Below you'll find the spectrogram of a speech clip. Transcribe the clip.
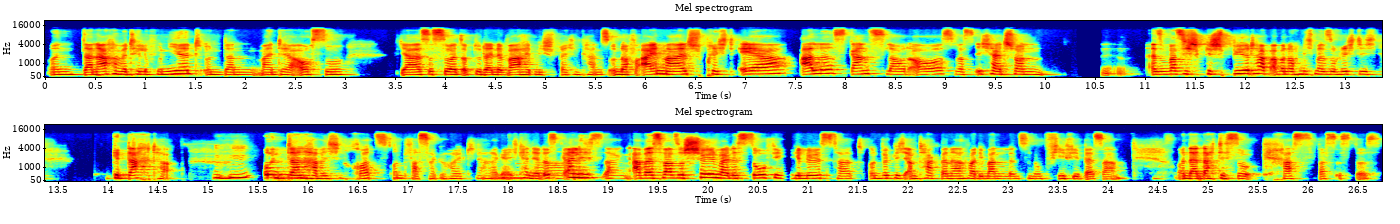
Und danach haben wir telefoniert und dann meinte er auch so, ja, es ist so, als ob du deine Wahrheit nicht sprechen kannst. Und auf einmal spricht er alles ganz laut aus, was ich halt schon, also was ich gespürt habe, aber noch nicht mal so richtig gedacht habe. Mhm. Und dann habe ich Rotz und Wasser geheult, Clara. Ich kann wow. dir das gar nicht sagen. Aber es war so schön, weil es so viel gelöst hat. Und wirklich am Tag danach war die Mandelentzündung viel, viel besser. Und dann dachte ich so, krass, was ist das?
